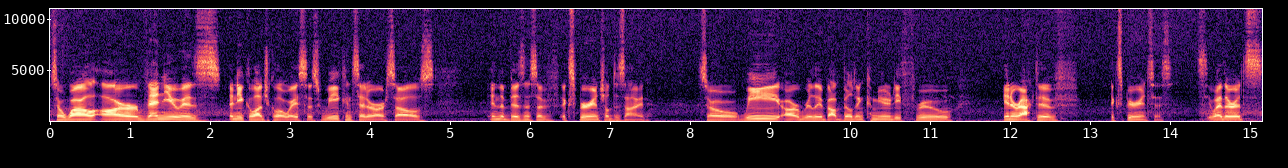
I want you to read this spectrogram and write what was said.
so while our venue is an ecological oasis, we consider ourselves in the business of experiential design. So we are really about building community through interactive experiences. Whether it's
